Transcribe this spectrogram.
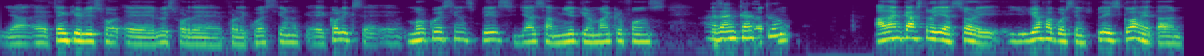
Yeah, uh, thank you, Luis, for uh, Luis for the for the question. Uh, colleagues, uh, more questions, please. Just unmute your microphones. Adan Castro. Adan Castro, yes, sorry, you have a question. Please go ahead, Adan.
